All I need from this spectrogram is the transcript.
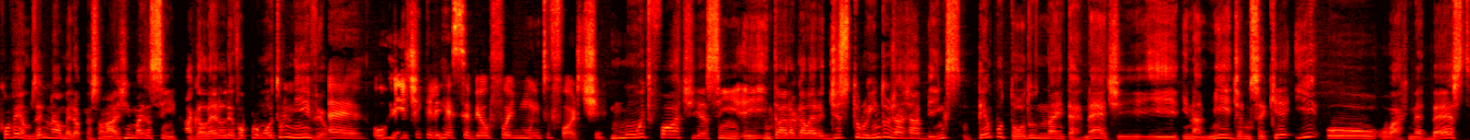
convenhamos, ele não é o melhor personagem, mas assim, a galera levou pra um outro nível. É, o hate que ele recebeu foi muito forte. Muito forte. E assim, e- então era a galera destruindo o Jar Jar Binks o tempo todo na internet e, e- e na mídia, não sei o quê. E o, o Ahmed Best,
